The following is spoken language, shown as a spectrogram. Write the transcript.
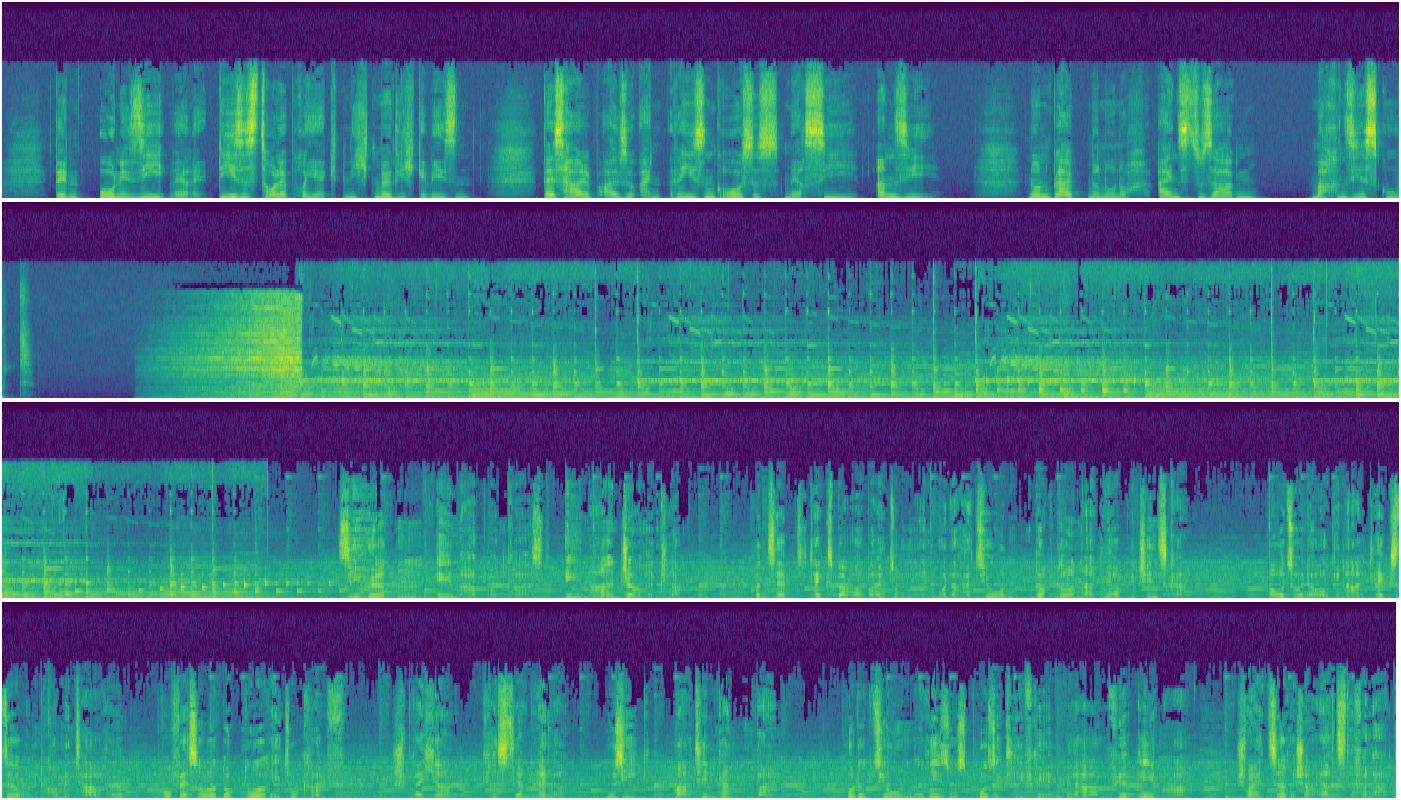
denn ohne Sie wäre dieses tolle Projekt nicht möglich gewesen. Deshalb also ein riesengroßes Merci an Sie. Nun bleibt mir nur noch eins zu sagen, machen Sie es gut. Sie hörten EMH Podcast, EMH Journal Club. Konzept, Textbearbeitung und Moderation Dr. Nadja Petschinska. Autor der Originaltexte und Kommentare Professor Dr. Reto Krapf. Sprecher Christian Heller. Musik Martin Gantenbein. Produktion Resus Positiv GmbH für EMH, Schweizerischer Ärzteverlag.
